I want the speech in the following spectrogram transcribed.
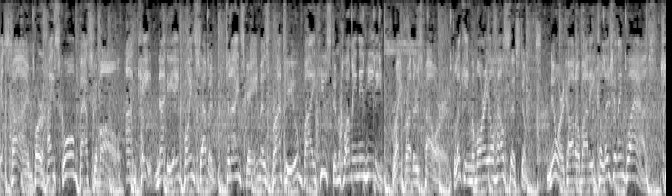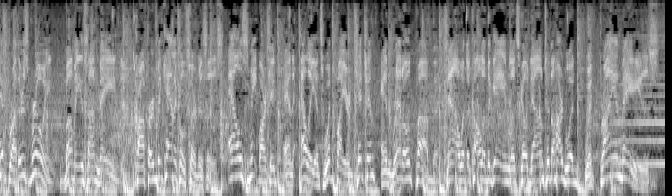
It's time for high school basketball on Kate 98.7. Tonight's game is brought to you by Houston Plumbing and Heating, Wright Brothers Power, Licking Memorial Health Systems, Newark Auto Body Collision and Glass, Ship Brothers Brewing, Bummy's on Main, Crawford Mechanical Services, Al's Meat Market, and Elliott's Wood Fired Kitchen and Red Oak Pub. Now with the call of the game, let's go down to the hardwood with Brian Maze.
